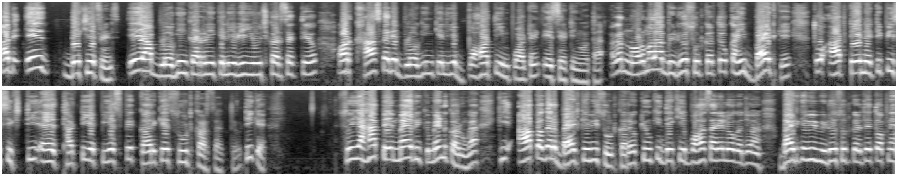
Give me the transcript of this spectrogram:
अब ये देखिए फ्रेंड्स ये आप ब्लॉगिंग करने के लिए भी यूज़ कर सकते हो और खासकर ये ब्लॉगिंग के लिए बहुत ही इंपॉर्टेंट ये सेटिंग होता है। अगर नॉर्मल आप वीडियो शूट करते हो कहीं बैठ के तो आप ten eighty P sixty thirty A P S पे करके शूट कर सकते हो, ठीक है? सो so, यहाँ पे मैं रिकमेंड करूँगा कि आप अगर बैठ के भी शूट करो क्योंकि देखिए बहुत सारे लोग जो हैं बैठ के भी वीडियो शूट करते हैं तो अपने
